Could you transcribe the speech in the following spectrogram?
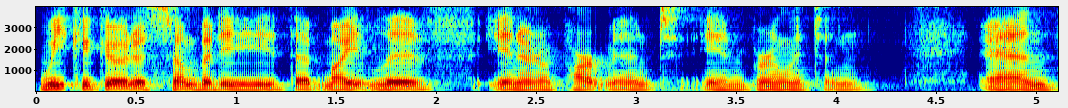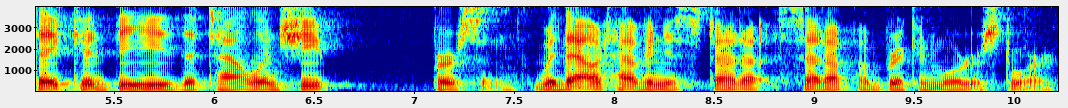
we could go to somebody that might live in an apartment in Burlington and they could be the towel and sheet person without having to set up a brick and mortar store.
